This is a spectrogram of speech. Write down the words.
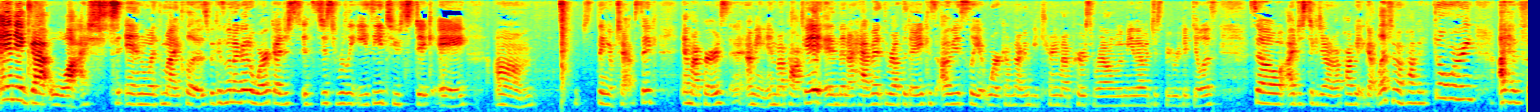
And it got washed in with my clothes because when I go to work, I just it's just really easy to stick a um, thing of chapstick in my purse, I mean in my pocket, and then I have it throughout the day because obviously at work I'm not going to be carrying my purse around with me. That would just be ridiculous. So I just stick it down in my pocket. It got left in my pocket. Don't worry. I have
